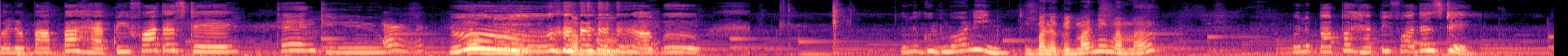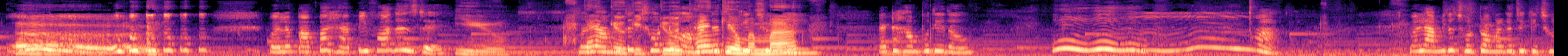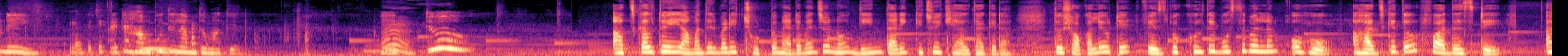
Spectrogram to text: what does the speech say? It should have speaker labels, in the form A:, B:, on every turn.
A: বলো papa happy father's day
B: thank you
A: আব্বু বলো গুড মর্নিং
B: বলো গুড মর্নিং মাম্মা.
A: বলো পাপা হ্যাপি ফাদার্স ডে বলো papa happy father's day
B: you Kittu.
A: ছোট আমার
B: Thank
A: কাছে
B: মাম্মা।
A: একটা হাম্পু দিয়ে দাও। বলে আমি তো ছোট আমার কাছে কিছু নেই।
B: আমার কাছে
A: একটা হাম্পু দিলাম তোমাকে। একটু আজকাল তো এই আমাদের বাড়ির ছোট্ট ম্যাডামের জন্য দিন তারিখ কিছুই খেয়াল থাকে না। তো সকালে উঠে ফেসবুক খুলতে বুঝতে পারলাম ওহো আজকে তো ফাদার্স ডে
